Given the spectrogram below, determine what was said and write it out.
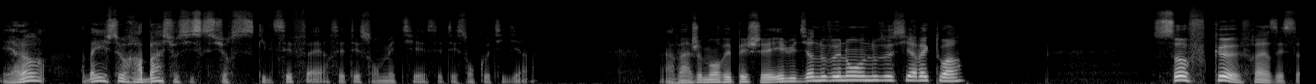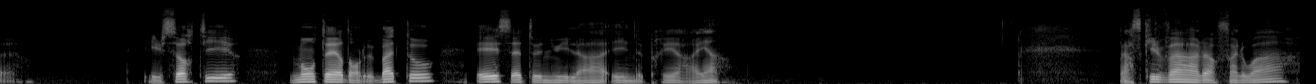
Et alors, ben, il se rabat sur ce qu'il sait faire. C'était son métier, c'était son quotidien. Ah ben, je m'en vais pêcher et lui dire Nous venons nous aussi avec toi. Sauf que, frères et sœurs, ils sortirent, montèrent dans le bateau, et cette nuit-là, ils ne prirent rien. Parce qu'il va leur falloir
